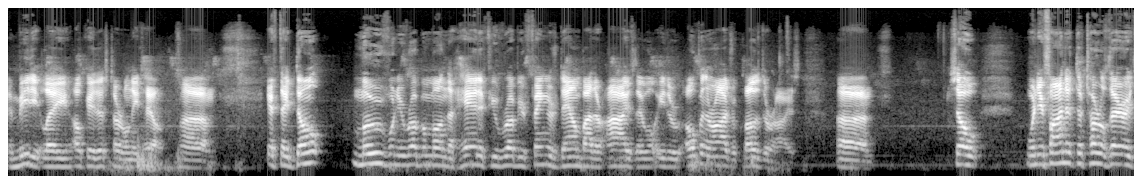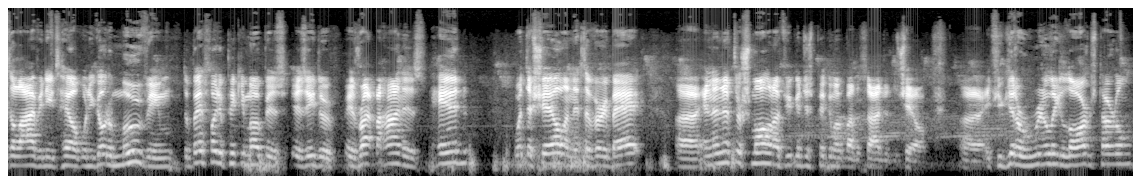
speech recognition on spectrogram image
immediately, okay, this turtle needs help. Um, if they don't move when you rub them on the head, if you rub your fingers down by their eyes, they will either open their eyes or close their eyes. Uh, so when you find that the turtle's there, he's alive, he needs help. When you go to move him, the best way to pick him up is is either is right behind his head with the shell and at the very back. Uh, and then if they're small enough, you can just pick them up by the side of the shell. Uh, if you get a really large turtle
